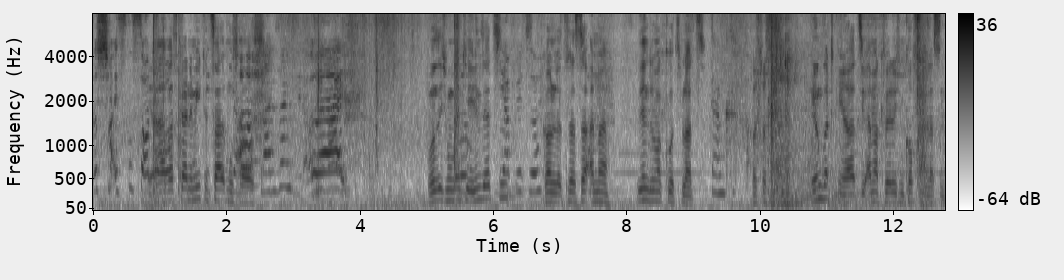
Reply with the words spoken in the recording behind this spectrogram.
das ist scheiß Risotto. Ja, was keine Miete zahlt, muss raus. Äh, Wollen Sie sich einen Moment hier hinsetzen? Ja, bitte. Komm, lass, lass da einmal. Nehmen Sie mal kurz Platz. Danke. Was, was? Irgendwas ja, hat sie einmal quer durch den Kopf gelassen.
